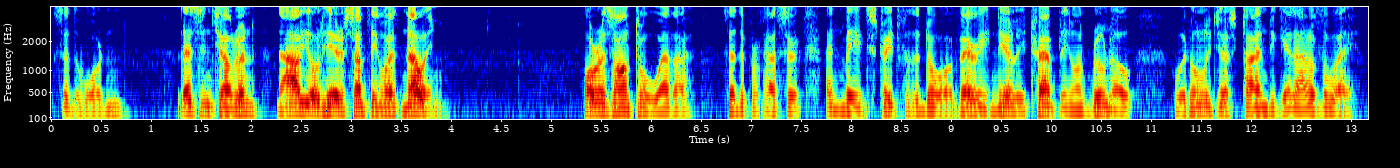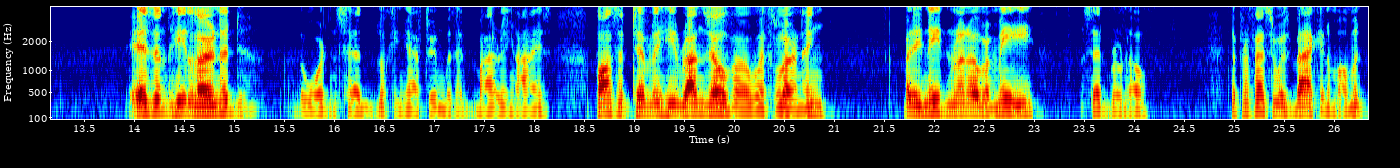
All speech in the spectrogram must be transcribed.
said the warden. Listen, children, now you'll hear something worth knowing. Horizontal weather, said the professor, and made straight for the door, very nearly trampling on Bruno, who had only just time to get out of the way. Isn't he learned? the warden said, looking after him with admiring eyes. Positively he runs over with learning. But he needn't run over me, said Bruno. The professor was back in a moment.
